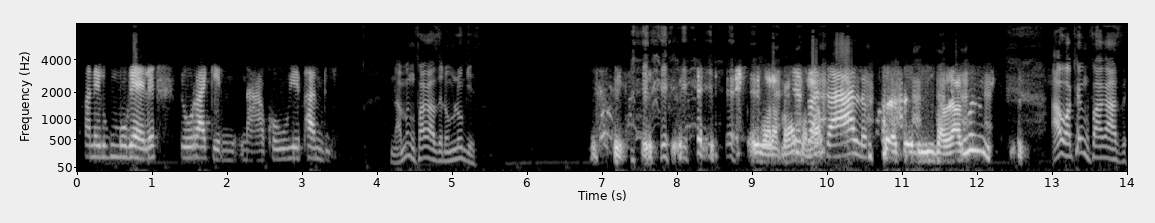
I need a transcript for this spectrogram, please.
Kufanele ukumukele bewurage nakho uye phambili. Nami ngifakaze nomlungisi. Awa khe ngifakaze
